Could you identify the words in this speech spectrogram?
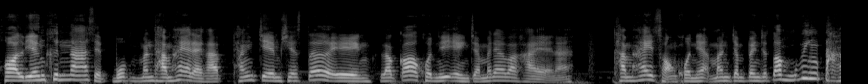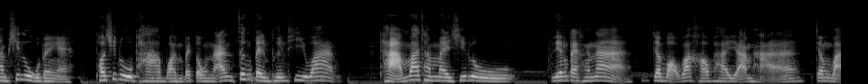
พอเลี้ยงขึ้นหน้าเสร็จปุ๊บมันทำให้อะไรครับ ทั้งเจมส์เชสเตอร์เอง แล้วก็คนนี้เองจะไม่ได้ว่าใครนะทำให้สองคนเนี้ยมันจำเป็นจะต้องวิ่งตามชิลูไปไง เพราะชิลูพาบอลไปตรงนั้น ซึ่งเป็นพื้นที่ว่าง ถามว่าทำไมชิลูเลี้ยงไปข้างหน้า จะบอกว่าเขาพยายามหาจังหวะ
